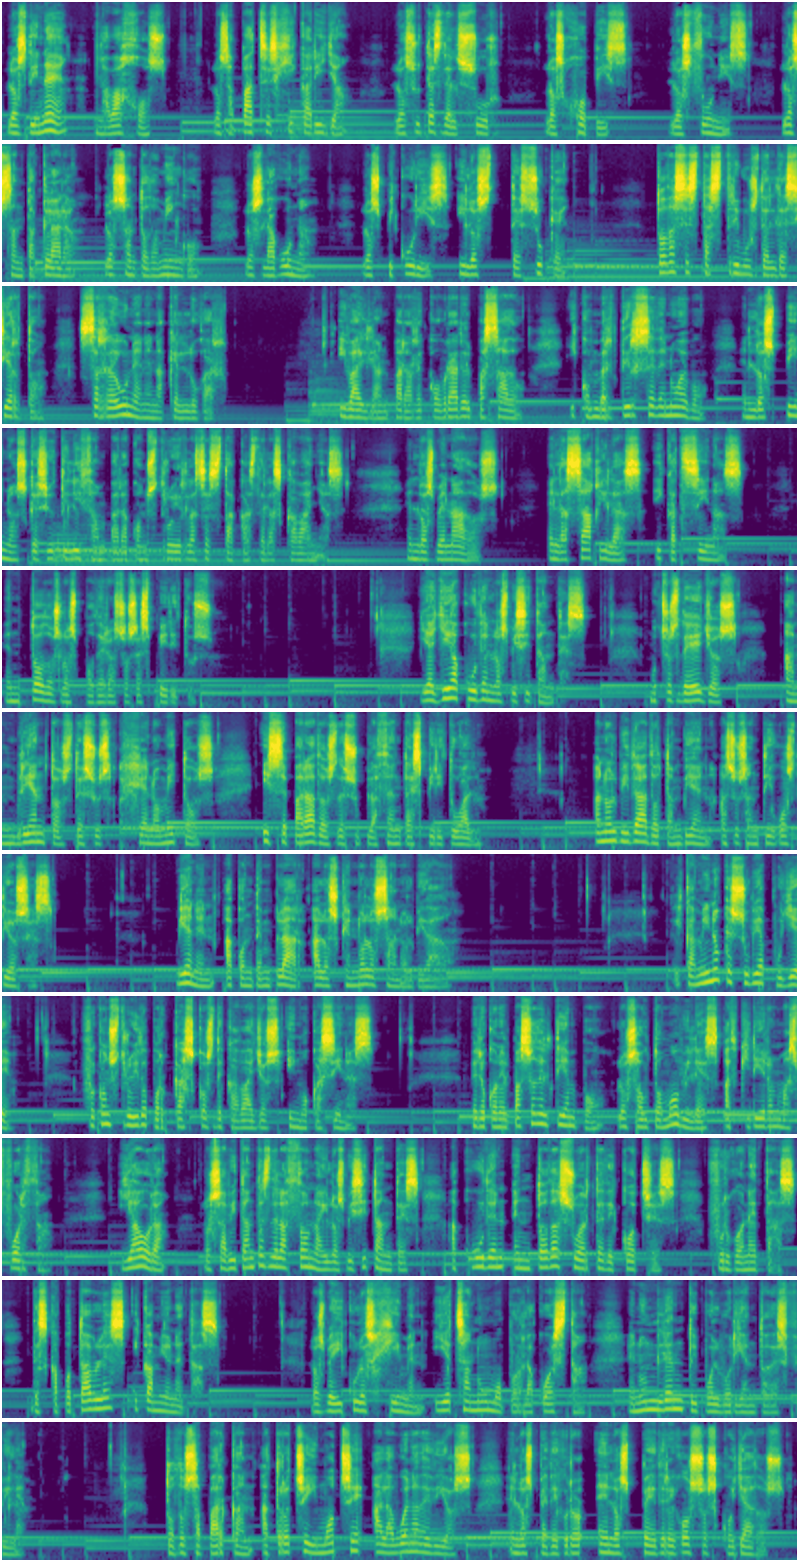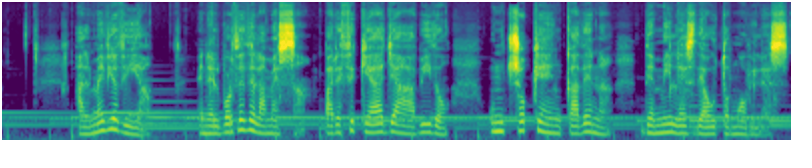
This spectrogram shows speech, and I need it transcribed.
Los Diné, navajos, los apaches jicarilla, los utes del sur, los hopis, los zunis, los Santa Clara, los Santo Domingo, los Laguna, los Picuris y los Tesuque, todas estas tribus del desierto se reúnen en aquel lugar y bailan para recobrar el pasado y convertirse de nuevo en los pinos que se utilizan para construir las estacas de las cabañas, en los venados, en las águilas y catsinas, en todos los poderosos espíritus. Y allí acuden los visitantes, muchos de ellos hambrientos de sus genomitos y separados de su placenta espiritual. Han olvidado también a sus antiguos dioses. Vienen a contemplar a los que no los han olvidado. El camino que sube a Puyé fue construido por cascos de caballos y mocasines. Pero con el paso del tiempo, los automóviles adquirieron más fuerza y ahora los habitantes de la zona y los visitantes acuden en toda suerte de coches, furgonetas, descapotables y camionetas. Los vehículos gimen y echan humo por la cuesta en un lento y polvoriento desfile. Todos aparcan a troche y moche a la buena de Dios en los, en los pedregosos collados. Al mediodía, en el borde de la mesa parece que haya habido un choque en cadena de miles de automóviles.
